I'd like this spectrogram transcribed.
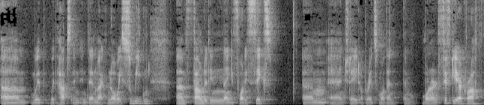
um, with, with hubs in, in Denmark, Norway, Sweden, um, founded in 1946 um, and today it operates more than, than 150 aircraft.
